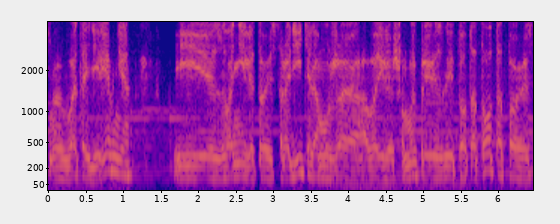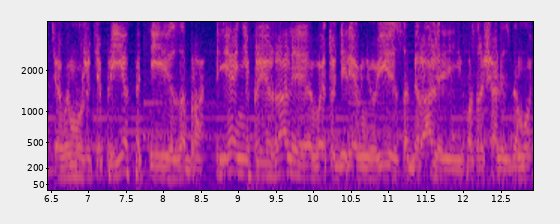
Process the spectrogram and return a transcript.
в этой деревне, и звонили, то есть родителям уже говорили, что мы привезли то-то, то-то, то есть вы можете приехать и забрать. И они приезжали в эту деревню и забирали и возвращались домой.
